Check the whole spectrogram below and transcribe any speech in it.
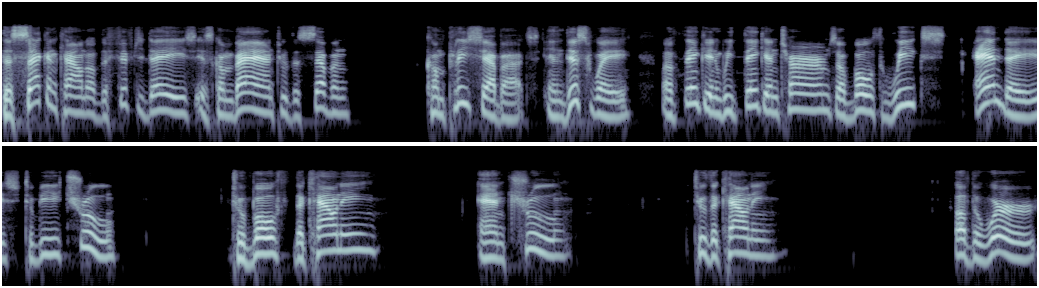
the second count of the 50 days is combined to the seven complete Shabbats. In this way of thinking, we think in terms of both weeks and days to be true to both the counting and true to the counting of the word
